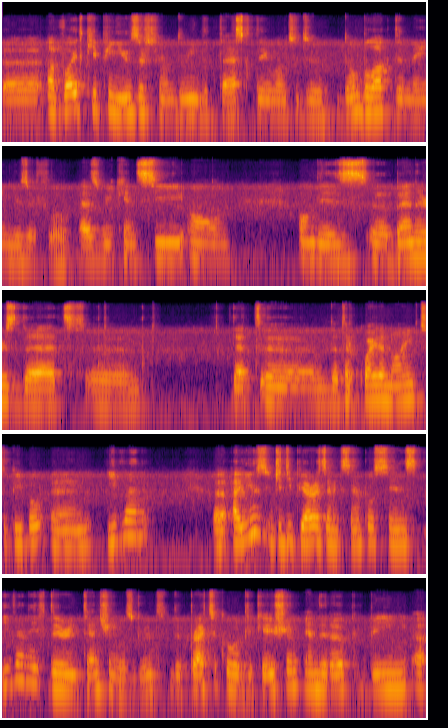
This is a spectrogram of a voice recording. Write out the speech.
Uh, avoid keeping users from doing the task they want to do. Don't block the main user flow, as we can see on on these uh, banners that um, that uh, that are quite annoying to people. And even uh, I use GDPR as an example since even if their intention was good, the practical application ended up being uh,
